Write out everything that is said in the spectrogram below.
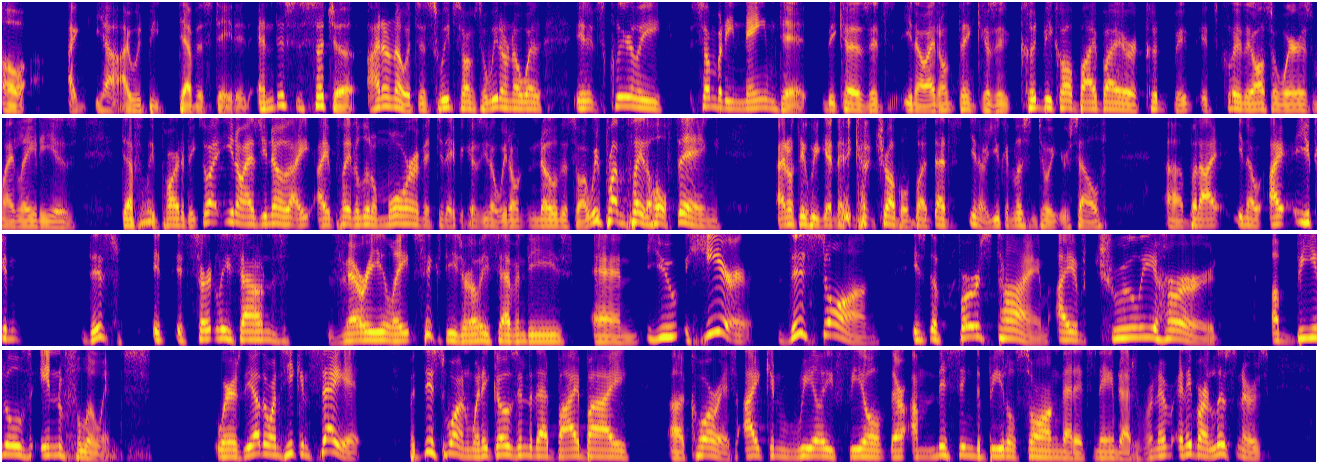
Oh, I yeah, I would be devastated. And this is such a I don't know, it's a sweet song, so we don't know whether it's clearly somebody named it because it's you know I don't think because it could be called Bye Bye or it could be it's clearly also Where Is My Lady is definitely part of it. So I you know as you know I I played a little more of it today because you know we don't know the song. We probably play the whole thing. I don't think we get in any kind of trouble, but that's you know you can listen to it yourself. Uh, but I you know I you can this it it certainly sounds very late 60s early 70s and you hear this song is the first time i have truly heard a beatles influence. Whereas the other ones he can say it but this one when it goes into that bye bye uh, chorus i can really feel there i'm missing the beatles song that it's named after. Whenever any of our listeners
